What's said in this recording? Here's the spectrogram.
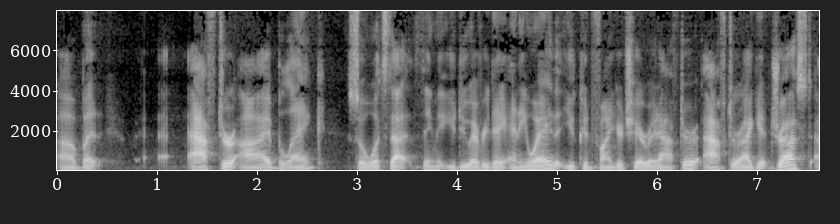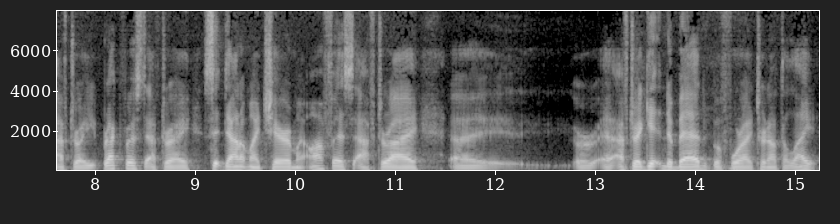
Uh, but after I blank, so what's that thing that you do every day anyway that you can find your chair right after? After I get dressed, after I eat breakfast, after I sit down at my chair in my office, after I uh, or after I get into bed before I turn out the light,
